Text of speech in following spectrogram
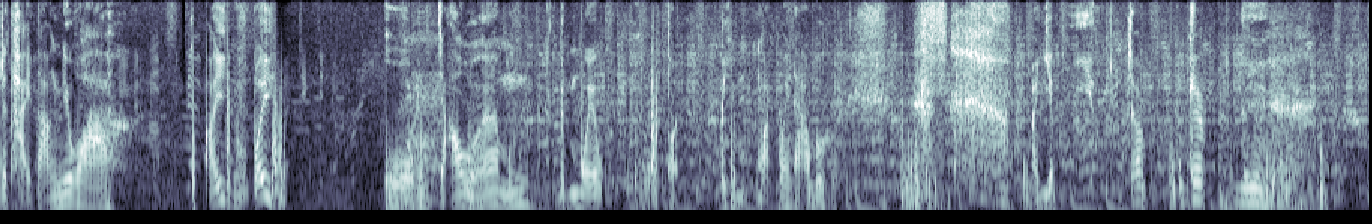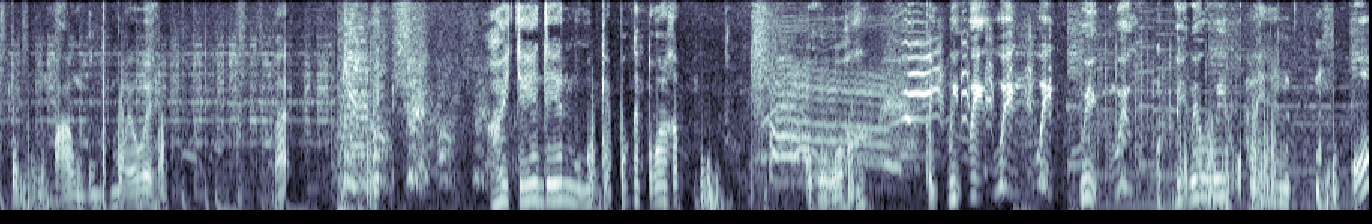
จะถ่ายตังค์นี่ว่าไปไปโอ้มึงเจ้าเหรอมึงเป็นมวยโอ้โหต่อยไปยิงหมัดไว้น้ำดูไปเย็บเย็บจับจับนี่มามึงมวยเว้ย เฮ้ยเจนเจนมึงมึงเก็บป้องกันตัวนะครับ โอ้โหไปวิ่งวิ่งวิ่งวิ่งวิ่งวิ่งวิ่งวิ่งวิ่งอะไรนั่นโอ้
